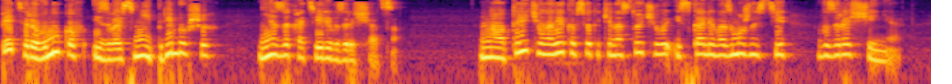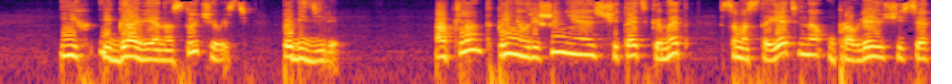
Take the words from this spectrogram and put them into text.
Пятеро внуков из восьми прибывших не захотели возвращаться. Но три человека все-таки настойчиво искали возможности возвращения. Их и Гавия настойчивость победили. Атлант принял решение считать Кемет самостоятельно управляющейся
